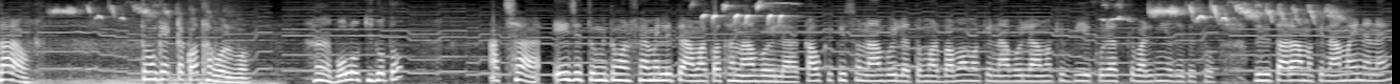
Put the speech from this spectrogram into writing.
দাঁড়াও তোমাকে একটা কথা বলব। হ্যাঁ বলো কি কথা? আচ্ছা এই যে তুমি তোমার ফ্যামিলিতে আমার কথা না বইলা কাউকে কিছু না বইলা তোমার বাবা মাকে না বইলা আমাকে বিয়ে করে আজকে বাড়ি নিয়ে যেতেছো যদি তারা আমাকে না মাইনা নেয়?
